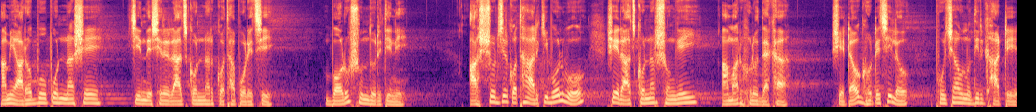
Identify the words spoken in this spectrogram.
আমি আরব্য উপন্যাসে চীন দেশের রাজকন্যার কথা পড়েছি। বড় সুন্দরী তিনি। আশ্চর্যের কথা আর কি বলব সেই রাজকন্যার সঙ্গেই আমার হলো দেখা। সেটাও ঘটেছিল ফুচাও নদীর ঘাটে।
